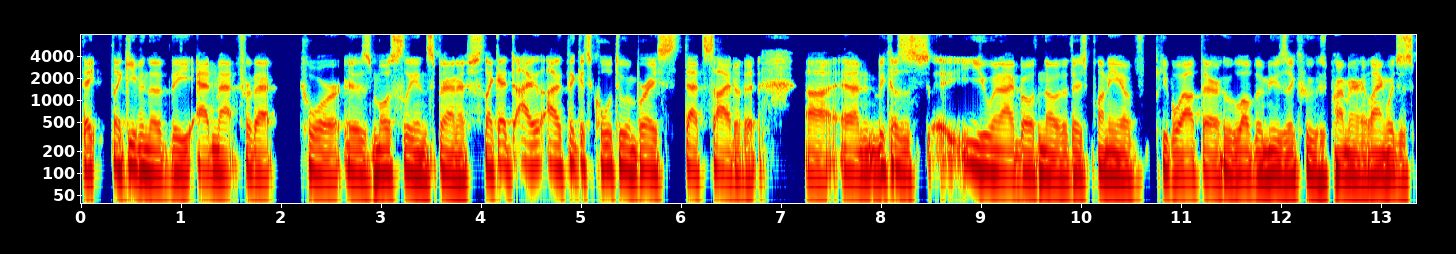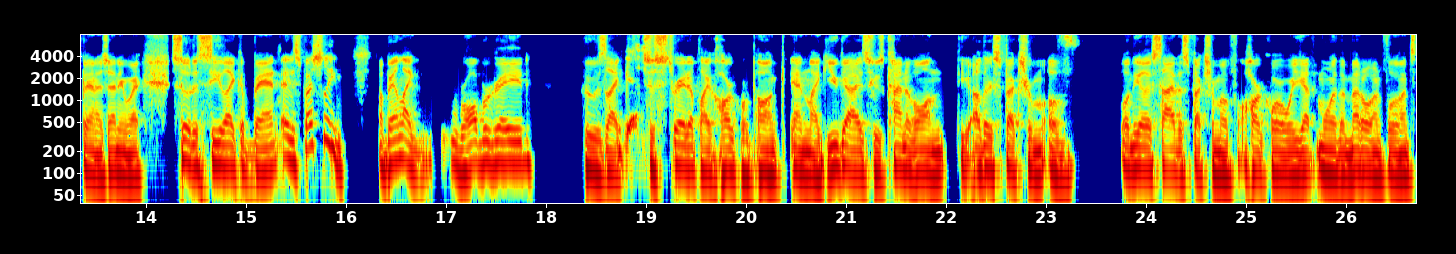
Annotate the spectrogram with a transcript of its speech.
they like even the, the ad mat for that tour is mostly in Spanish. Like I, I, I think it's cool to embrace that side of it. Uh, and because you and I both know that there's plenty of people out there who love the music whose primary language is Spanish anyway. So to see like a band, especially a band like Raw Brigade, who's like just straight up like hardcore punk and like you guys who's kind of on the other spectrum of on the other side of the spectrum of hardcore where you got more of the metal influence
